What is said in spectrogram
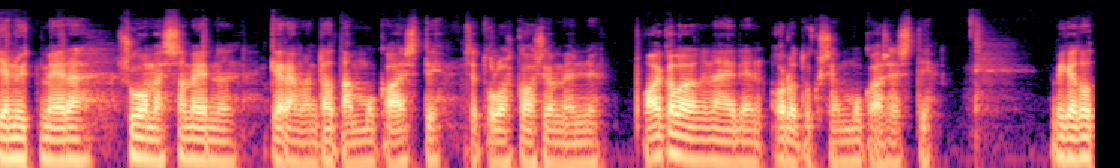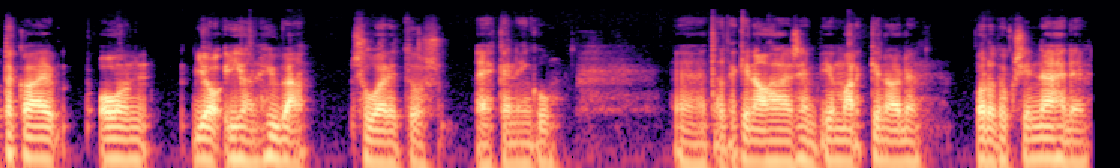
Ja nyt meidän Suomessa meidän keräämän datan mukaisesti se tuloskausi on mennyt aika lailla näiden odotuksien mukaisesti, mikä totta kai on jo ihan hyvä suoritus ehkä niin kuin, tätäkin alhaisempien markkinoiden odotuksiin nähden.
